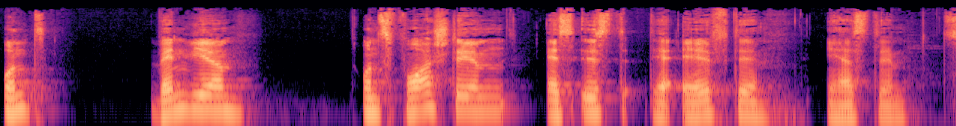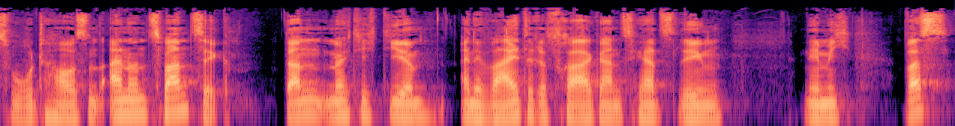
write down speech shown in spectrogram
Und wenn wir uns vorstellen, es ist der 11.01.2021 dann möchte ich dir eine weitere Frage ans Herz legen, nämlich was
